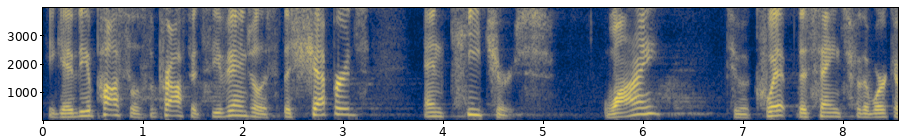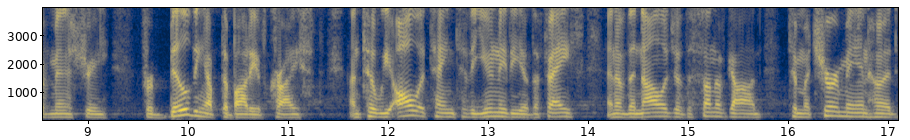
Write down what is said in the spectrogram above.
He gave the apostles, the prophets, the evangelists, the shepherds, and teachers. Why? To equip the saints for the work of ministry, for building up the body of Christ until we all attain to the unity of the faith and of the knowledge of the Son of God, to mature manhood,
